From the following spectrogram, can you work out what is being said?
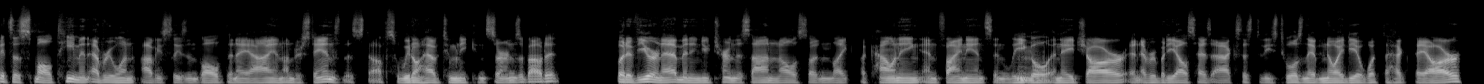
it's a small team and everyone obviously is involved in AI and understands this stuff so we don't have too many concerns about it. But if you're an admin and you turn this on and all of a sudden like accounting and finance and legal mm. and HR and everybody else has access to these tools and they have no idea what the heck they are,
